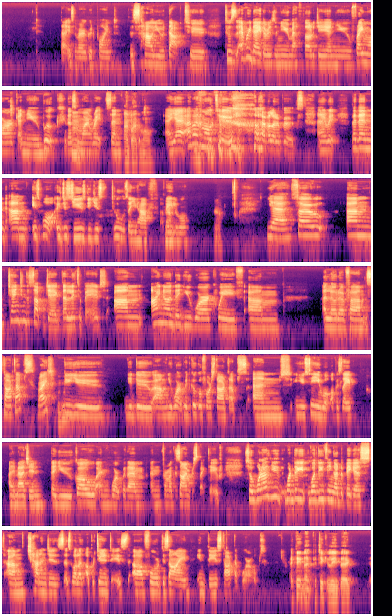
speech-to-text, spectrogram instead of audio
That is a very good point. This is how you adapt to because every day there is a new methodology, a new framework, a new book that Mm. someone writes, and I buy them all. uh, yeah, I buy them all too. I have a lot of books, and I read. But then, um, is what you just use you use tools that you have Yeah. available. Yeah. Yeah. So, um, changing the subject a little bit. Um, I know that you work with um, a lot of um, startups, right? Mhm. Do you? You do. Um, you work with Google for startups, and you see. Well, obviously, I imagine that you go and work with them, and from a design perspective. So, what are you? What do you? What do you think are the biggest um, challenges as well as opportunities uh, for design in the startup world? I think that particularly the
